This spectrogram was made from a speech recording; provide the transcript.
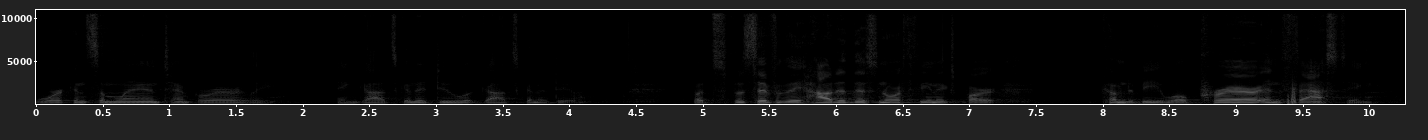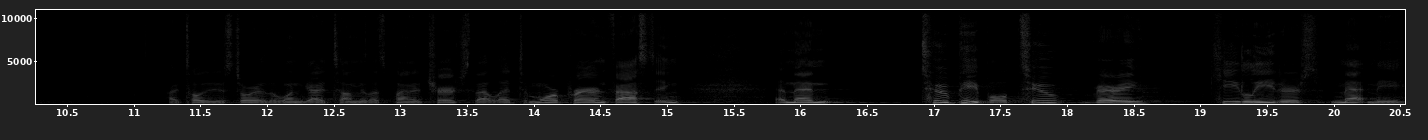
working some land temporarily, and God's going to do what God's going to do. But specifically, how did this North Phoenix part come to be? Well, prayer and fasting. I told you the story of the one guy telling me, let's plant a church. That led to more prayer and fasting. And then two people, two very key leaders, met me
